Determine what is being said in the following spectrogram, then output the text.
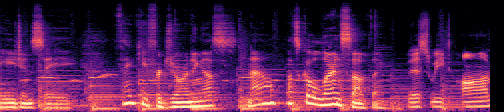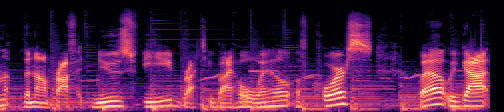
agency. Thank you for joining us. Now, let's go learn something. This week on the nonprofit news feed, brought to you by Whole Whale, of course. Well, we've got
